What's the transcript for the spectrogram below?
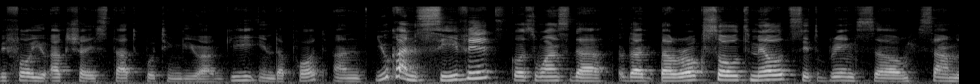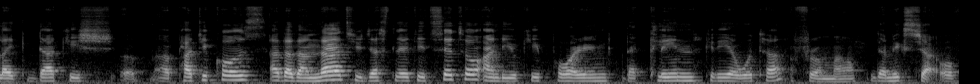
before you actually start putting your ghee in the pot and you can sieve it because once the, the, the rock salt melts it brings um, some like darkish uh, uh, particles other than that you just let it settle and you keep pouring the clean clear water from uh, the mixture of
